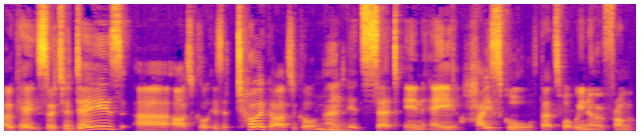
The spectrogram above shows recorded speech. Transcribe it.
Okay, so today's uh, article is a TOEIC article Mm-hmm. and it's set in a high school. That's what we know from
